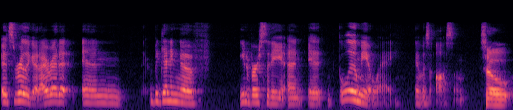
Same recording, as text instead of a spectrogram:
it's really good. I read it in beginning of university and it blew me away. It was awesome. So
